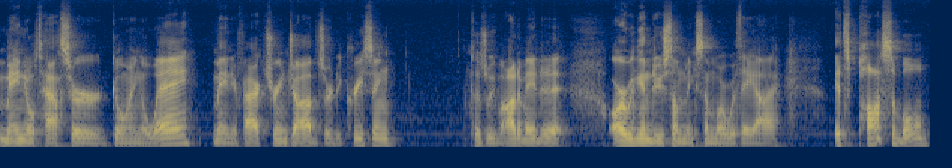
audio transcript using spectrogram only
manual tasks are going away, manufacturing jobs are decreasing because we've automated it. Are we going to do something similar with AI? It's possible,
